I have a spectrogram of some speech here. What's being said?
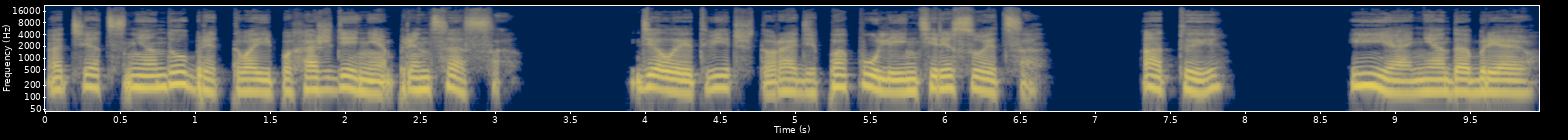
«Отец не одобрит твои похождения, принцесса». Делает вид, что ради папули интересуется. «А ты?» «И я не одобряю».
